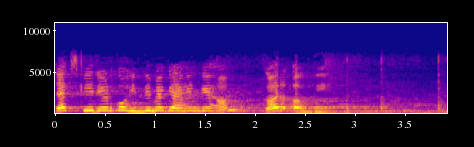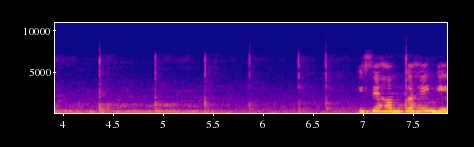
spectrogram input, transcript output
टैक्स पीरियड को हिंदी में कहेंगे हम कर अवधि. इसे हम कहेंगे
